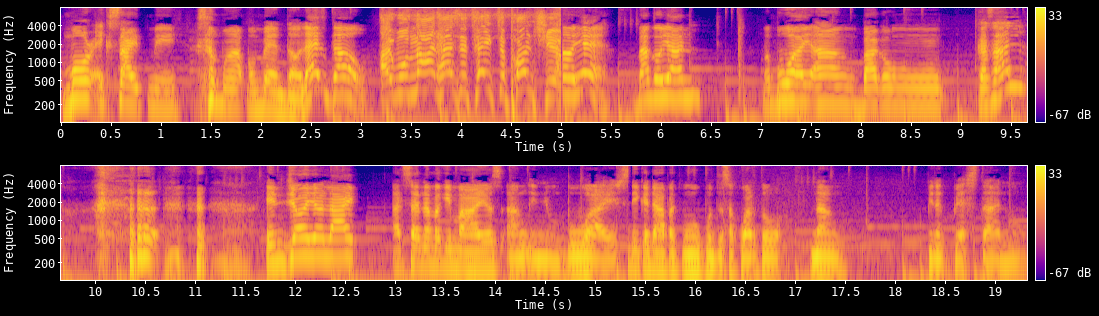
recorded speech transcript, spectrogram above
more excite me sa mga komento. Let's go! I will not hesitate to punch you. So yeah, bago yan, mabuhay ang bagong kasal. Enjoy your life at sana maging maayos ang inyong buhay. Hindi ka dapat pumupunta sa kwarto ng pinagpestahan mo.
